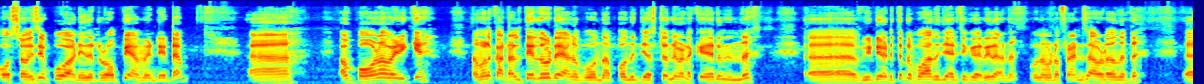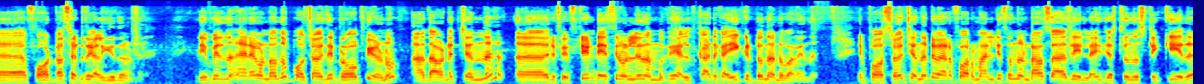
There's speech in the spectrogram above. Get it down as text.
പോസ്റ്റ് ഓഫീസിൽ പോവുകയാണ് ഇത് ഡ്രോപ്പ് ചെയ്യാൻ വേണ്ടിയിട്ട്. അപ്പം പോണ വഴിക്ക് നമ്മൾ കടൽ തീരത്തോടെയാണ് പോകുന്നത്. അപ്പോൾ ഒന്ന് ജസ്റ്റ് ഒന്ന് ഇവിടെ കയറി നിന്ന് വീഡിയോ എടുത്തിട്ട് പോകാമെന്ന് വിചാരിച്ച് കയറിയതാണ് അപ്പോൾ നമ്മുടെ ഫ്രണ്ട്സ് അവിടെ വന്നിട്ട് ഫോട്ടോസ് എടുത്ത് കളിക്കുന്നുണ്ട്. ഇനിയിപ്പോൾ നേരെ കൊണ്ടുവന്ന്. പോസ്റ്റ് ഓഫീസിൽ ഡ്രോപ്പ് ചെയ്യണം. അത് അവിടെ ചെന്ന് ഒരു ഫിഫ്റ്റീൻ ഡേയ്സിനുള്ളിൽ നമുക്ക് ഹെൽത്ത് കാർഡ് കൈ കിട്ടും എന്നാണ് പറയുന്നത്. ഈ പോസ്റ്റ് ഓഫീസ് ചെന്നിട്ട് വേറെ ഫോർമാലിറ്റീസ് ഒന്നും ഉണ്ടാവാൻ സാധ്യതയില്ല. ജസ്റ്റ് ഒന്ന് സ്റ്റിക്ക് ചെയ്ത്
